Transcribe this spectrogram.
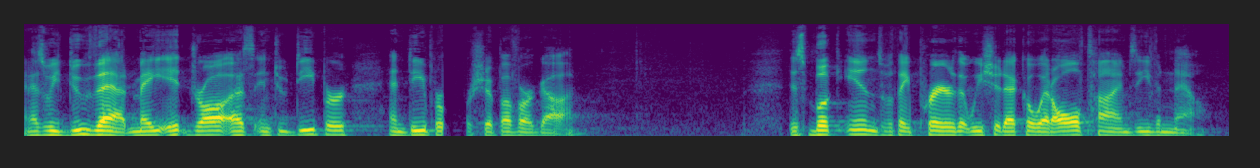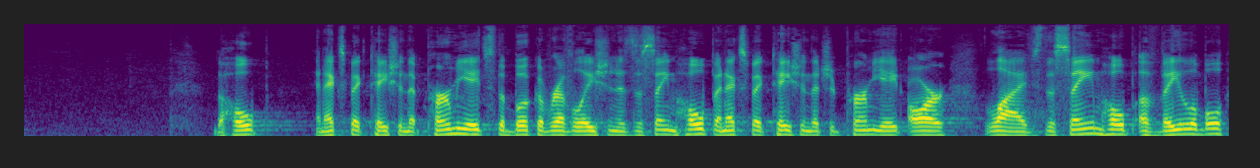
And as we do that, may it draw us into deeper and deeper worship of our God. This book ends with a prayer that we should echo at all times, even now. The hope and expectation that permeates the book of Revelation is the same hope and expectation that should permeate our lives. The same hope available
